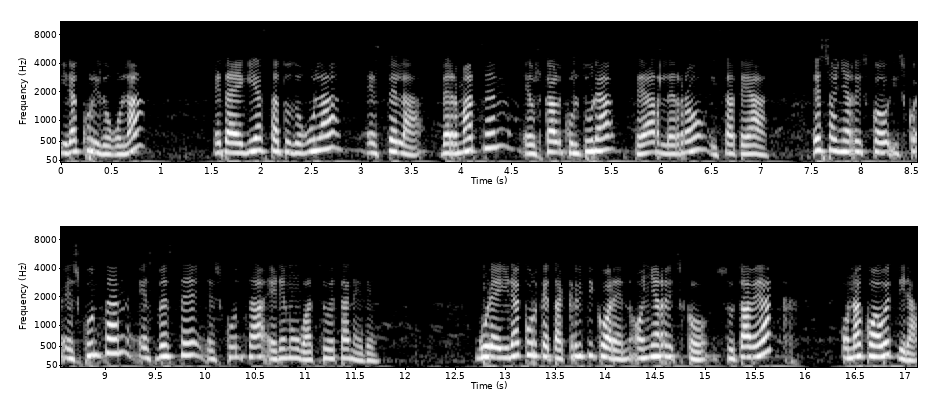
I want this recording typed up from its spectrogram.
irakurri dugula eta egiaztatu dugula ez dela bermatzen euskal kultura zehar lerro izatea ez oinarrizko hezkuntzan ez beste hezkuntza eremu batzuetan ere gure irakurketa kritikoaren oinarrizko zutabeak honako hauek dira.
